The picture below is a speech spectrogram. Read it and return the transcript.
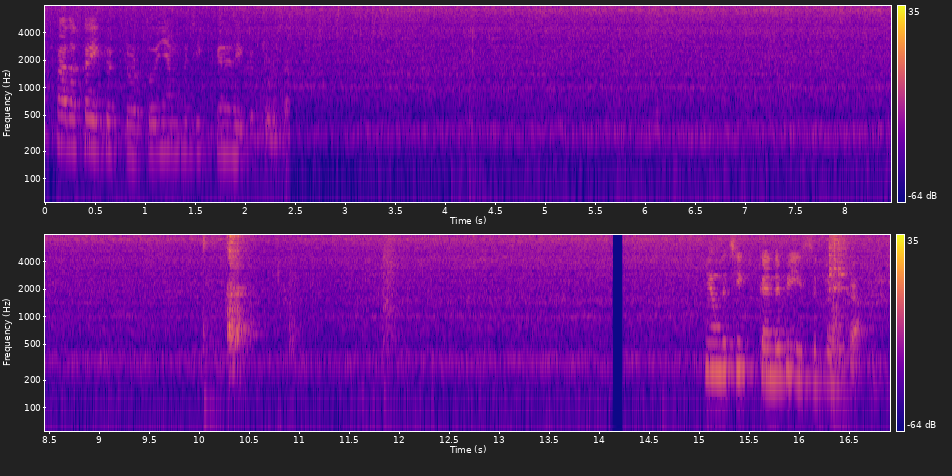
അപ്പം അതൊക്കെ അതിൽ ഇട്ട് കൊടുത്തു. നമുക്ക് ചിക്കൻ അതിക്ക് ഇട്ട് കൊടുക്കാം. നമുക്ക് ചിക്കന്റെ പീസ് ഇട്ട് കൊടുക്കാം.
